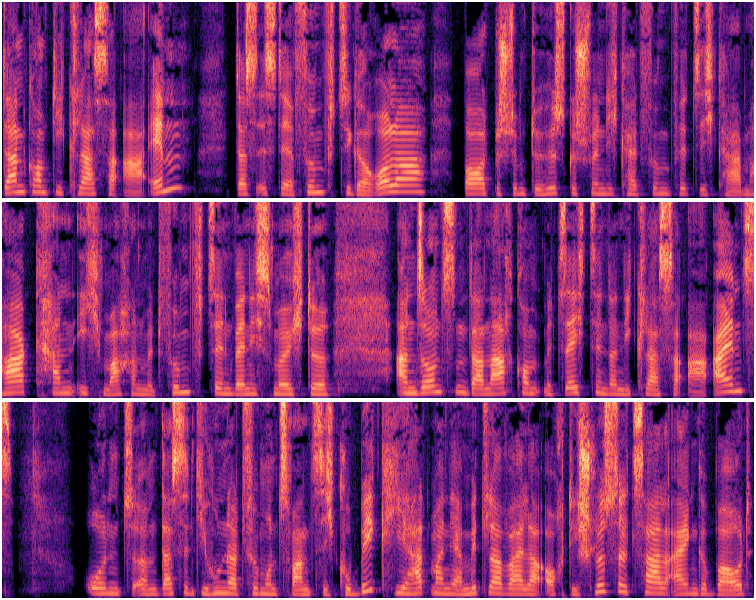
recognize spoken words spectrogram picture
Dann kommt die Klasse AM. Das ist der 50er Roller, baut bestimmte Höchstgeschwindigkeit 45 km/h, kann ich machen mit 15, wenn ich es möchte. Ansonsten danach kommt mit 16 dann die Klasse A1 und ähm, das sind die 125 Kubik. Hier hat man ja mittlerweile auch die Schlüsselzahl eingebaut,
